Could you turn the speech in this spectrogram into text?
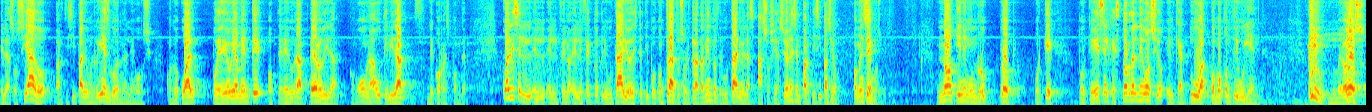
El asociado participa de un riesgo en el negocio, con lo cual puede obviamente obtener una pérdida como una utilidad de corresponder. ¿Cuál es el, efecto tributario de este tipo de contratos o el tratamiento tributario de las asociaciones en participación? Comencemos. No tienen un RUC propio. ¿Por qué? porque es el gestor del negocio el que actúa como contribuyente. Número dos,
